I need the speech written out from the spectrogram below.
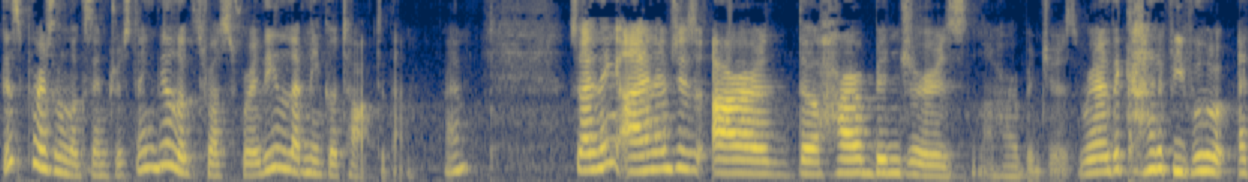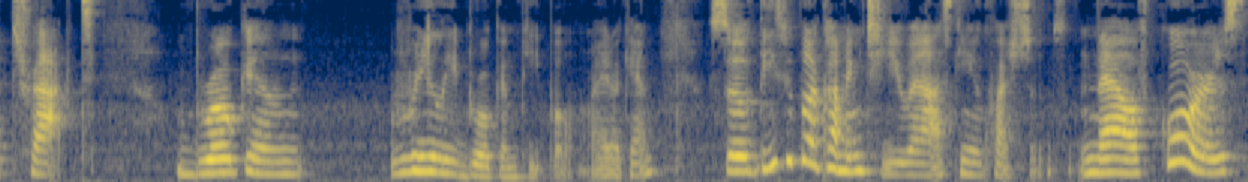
this person looks interesting, they look trustworthy, let me go talk to them, right? So I think INFJs are the harbingers, not harbingers, we're the kind of people who attract broken really broken people, right? Okay. So these people are coming to you and asking you questions. Now, of course,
